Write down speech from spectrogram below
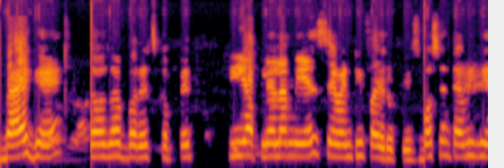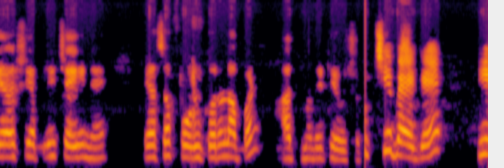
बॅग आहे. जवळजवळ बरेच कप्पे ही आपल्याला मिळेल सेव्हन्टी फाय रुपीज बसून त्यावेळी हे अशी आपली चेन आहे. हे असं फोल्ड करून आपण आतमध्ये ठेवू शकतो. ची बॅग आहे. ही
